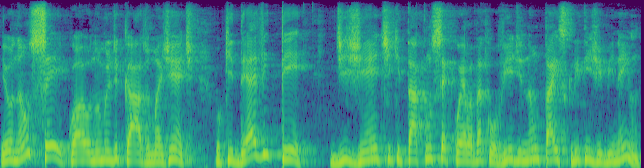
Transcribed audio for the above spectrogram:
eu não sei qual é o número de casos, mas, gente, o que deve ter de gente que está com sequela da Covid não está escrito em gibi nenhum.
